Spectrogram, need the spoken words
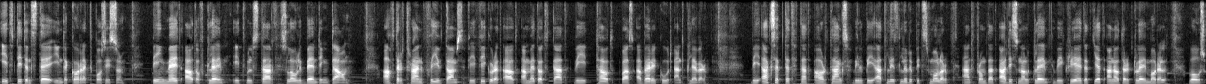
It didn't stay in the correct position. Being made out of clay, it will start slowly bending down. After trying few times, we figured out a method that we thought was a very good and clever. We accepted that our tanks will be at least a little bit smaller and from that additional clay we created yet another clay model whose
